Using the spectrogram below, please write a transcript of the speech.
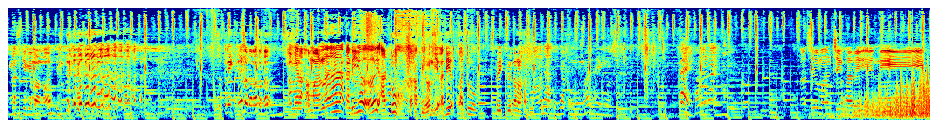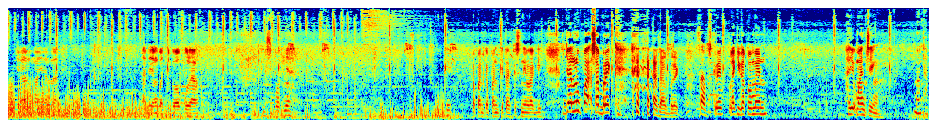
Ngilas kieu ge mono. Setrika saudara-saudara. Kamera ke mana? Ka dieu euy. Aduh, teka film ieu ka dieu. Aduh, setrika malah ka dieu. Mana atunya pengumuman aing mah. Hei, ke mana? Hasil mancing hari ini ya lumayan lah. Ada yang buat dibawa pulang. Ini spotnya. Oke, kapan-kapan kita ke sini lagi. Jangan lupa sabrek, sabrek, subscribe, like juga komen. Ayo mancing. Mantap.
